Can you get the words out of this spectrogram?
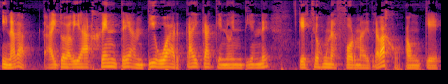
Y nada, hay todavía gente antigua, arcaica, que no entiende que esto es una forma de trabajo. Aunque,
